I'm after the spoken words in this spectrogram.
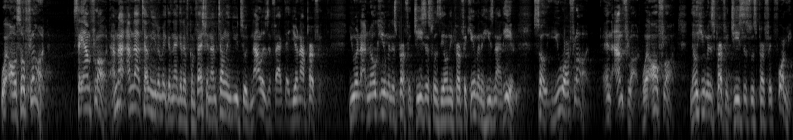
we're also flawed. Say I'm flawed. I'm not I'm not telling you to make a negative confession. I'm telling you to acknowledge the fact that you're not perfect. You are not no human is perfect. Jesus was the only perfect human and he's not here. So you are flawed. And I'm flawed. We're all flawed. No human is perfect. Jesus was perfect for me.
